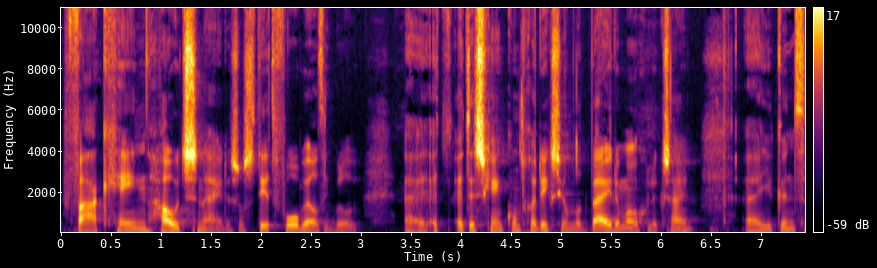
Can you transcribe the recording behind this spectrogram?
vaak geen hout snijden, zoals dit voorbeeld. Ik bedoel, eh, het, het is geen contradictie omdat beide mogelijk zijn. Je kunt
